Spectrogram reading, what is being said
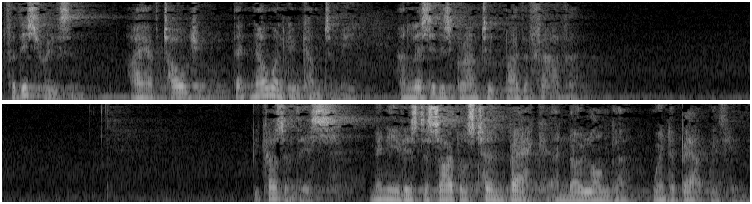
for this reason I have told you that no one can come to me unless it is granted by the Father. Because of this, many of his disciples turned back and no longer went about with him.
